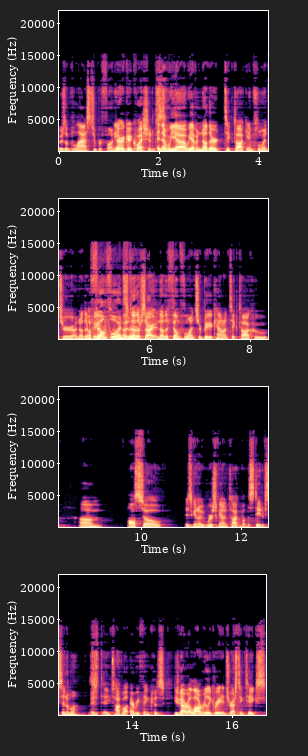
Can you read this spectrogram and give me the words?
It was a blast, super funny. They were good questions. and then we uh we have another TikTok influencer, another a big, film influencer. Another sorry, another film influencer, big account on TikTok who um also is gonna we're just gonna talk about the state of cinema and, and talk about everything because he's got a lot of really great, interesting takes,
